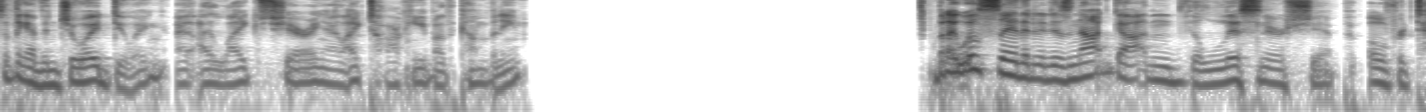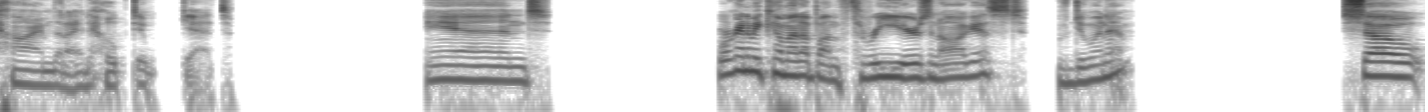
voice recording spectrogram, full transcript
something I've enjoyed doing. I, I like sharing, I like talking about the company. But I will say that it has not gotten the listenership over time that I'd hoped it would get. And we're going to be coming up on three years in August of doing it. So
